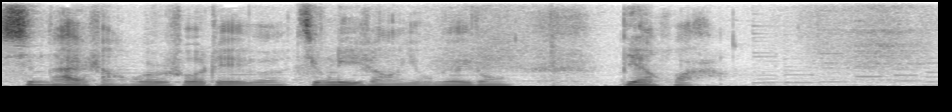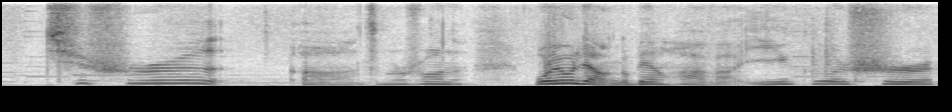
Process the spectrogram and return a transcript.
心态上，或者说这个经历上有没有一种变化？其实，呃，怎么说呢？我有两个变化吧，一个是。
